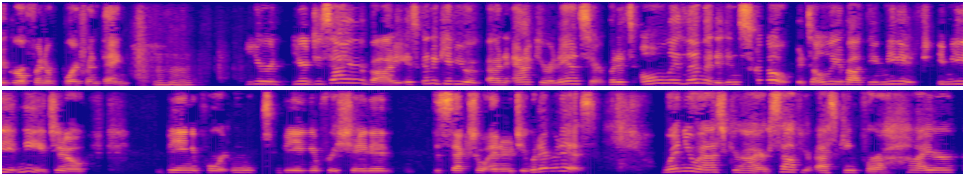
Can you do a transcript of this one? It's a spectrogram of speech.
the girlfriend or boyfriend thing, Mm-hmm. your your desire body is going to give you a, an accurate answer but it's only limited in scope it's only about the immediate immediate needs you know being important being appreciated the sexual energy whatever it is when you ask your higher self you're asking for a higher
